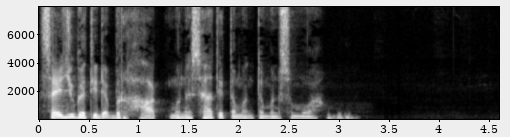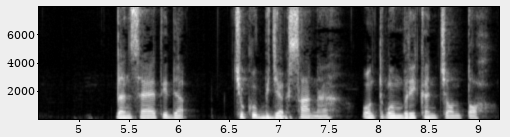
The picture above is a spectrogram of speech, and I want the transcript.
Saya juga tidak berhak menasihati teman-teman semua. Dan saya tidak cukup bijaksana untuk memberikan contoh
